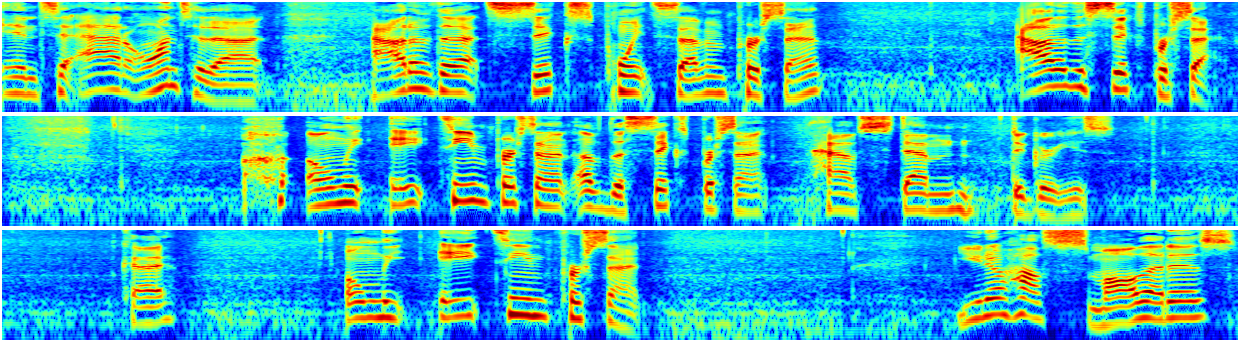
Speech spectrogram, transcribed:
and to add on to that, out of that 6.7%, out of the 6%, only 18% of the 6% have STEM degrees. Okay? Only 18%. You know how small that is?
